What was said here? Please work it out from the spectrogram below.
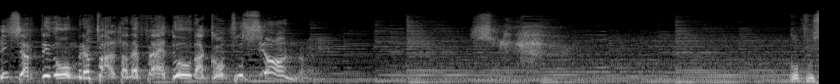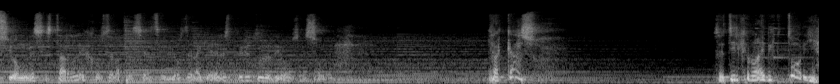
incertidumbre, falta de fe, duda, confusión, soledad. Confusión es estar lejos de la presencia de Dios, de la guía del Espíritu de Dios, es soledad. Fracaso, sentir que no hay victoria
